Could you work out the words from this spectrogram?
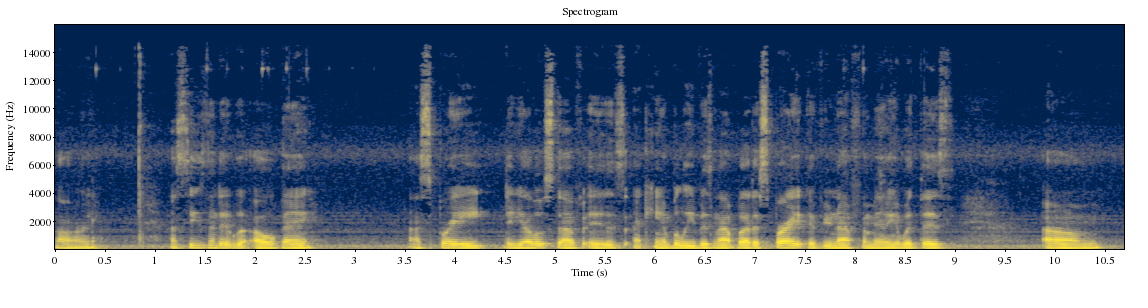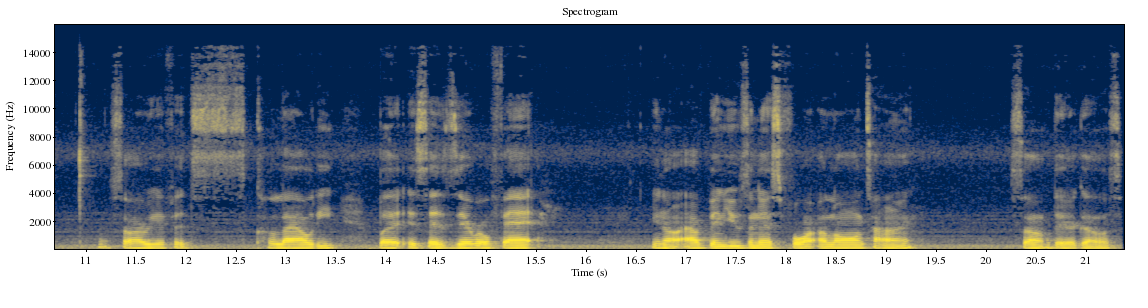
Sorry. I seasoned it with Old Bay. I sprayed the yellow stuff is I can't believe it's not butter spray if you're not familiar with this um, sorry if it's cloudy but it says zero fat. You know, I've been using this for a long time. So there it goes.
